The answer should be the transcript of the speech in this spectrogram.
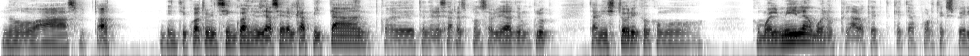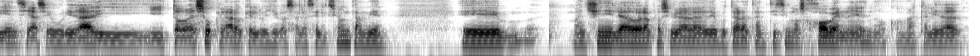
¿no? A, a 24, 25 años ya ser el capitán, eh, tener esa responsabilidad de un club tan histórico como, como el Milan, bueno, claro que, te aporta experiencia, seguridad y, todo eso, claro que lo llevas a la selección también. Eh, Mancini le ha dado la posibilidad de debutar a tantísimos jóvenes, ¿no? Con una calidad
